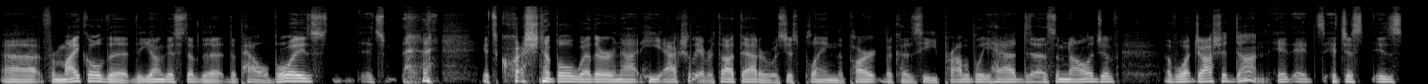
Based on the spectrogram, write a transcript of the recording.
Uh, for Michael, the the youngest of the the Powell boys, it's it's questionable whether or not he actually ever thought that or was just playing the part because he probably had uh, some knowledge of of what Josh had done. It it's it just is.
